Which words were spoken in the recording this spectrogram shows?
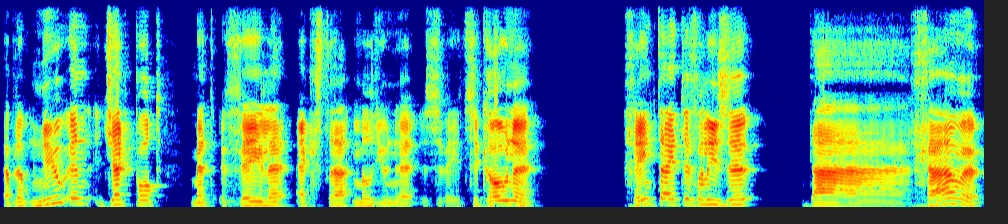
We hebben opnieuw een jackpot met vele extra miljoenen Zweedse kronen. Geen tijd te verliezen, daar gaan we.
